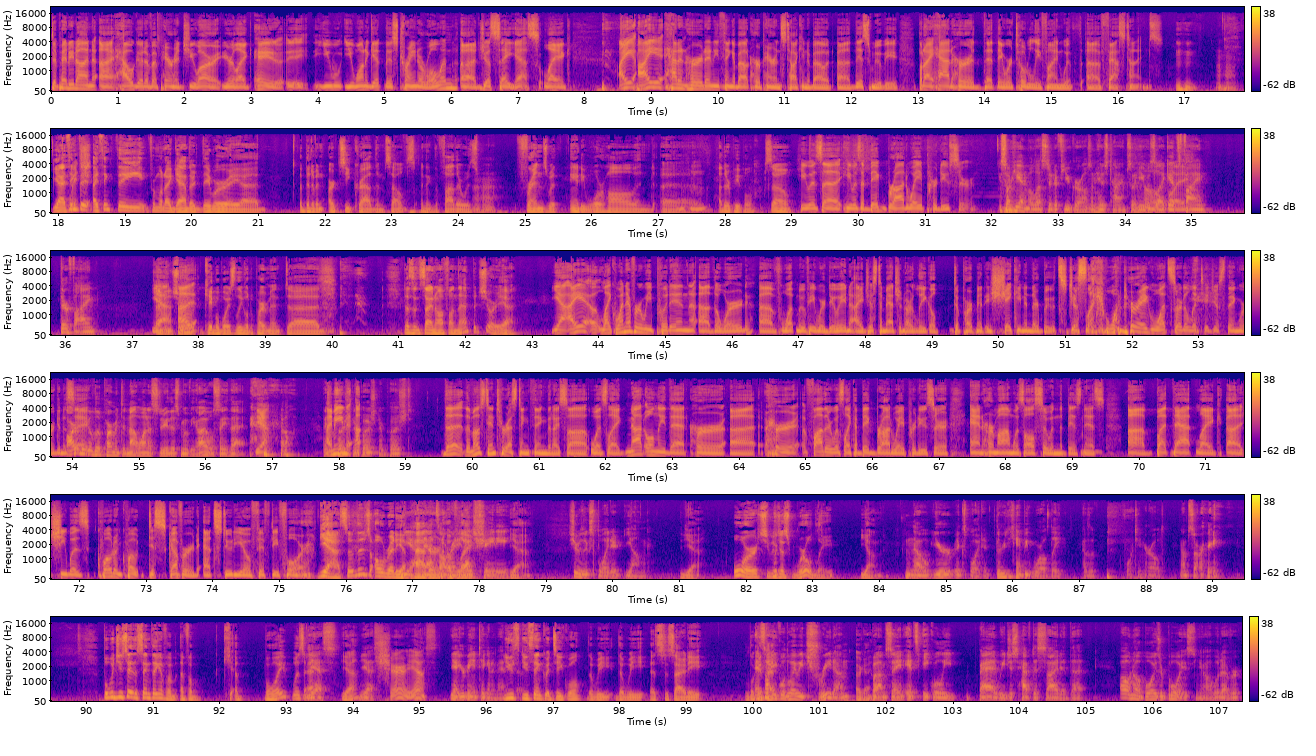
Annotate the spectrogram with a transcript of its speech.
depending on uh, how good of a parent you are, you're like, hey, uh, you you want to get this train a rolling? Uh, just say yes. Like, I I hadn't heard anything about her parents talking about uh, this movie, but I had heard that they were totally fine with uh, Fast Times. Yeah, I think Which- they, I think they, from what I gathered, they were a uh, a bit of an artsy crowd themselves. I think the father was friends with Andy Warhol and uh, other people. So He was a he was a big Broadway producer. So he had molested a few girls in his time. So he was Oh, like, boy. "It's fine. They're fine." Yeah, I mean, sure, uh, Cable Boys legal department uh, doesn't sign off on that, but sure, yeah. Yeah, I uh, like whenever we put in uh, the word of what movie we're doing, I just imagine our legal department is shaking in their boots, just like wondering what sort of litigious thing we're going to say. Our say. legal department did not want us to do this movie. I will say that. Yeah. they I mean, pushed and uh, pushed and pushed. The the most interesting thing that I saw was like not only that her uh, her father was like a big Broadway producer and her mom was also in the business, uh, but that like uh, she was quote unquote discovered at Studio 54. Yeah, so there's already a Yeah, pattern that's already of like that's shady. Yeah, She was exploited young. yeah. Or she was just worldly young. No, you're exploited. There, you can't be worldly as a 14 year old. I'm sorry. But would you say the same thing if a if a, a boy was at? Yes. Yeah. Yes. Sure, Yes. Yeah, you're being taken advantage You of. you think it's equal that we that we as society look it's at not that? equal the way we treat them. Okay. But I'm saying it's equally bad. We just have decided that, oh no, boys are boys. You know, whatever.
